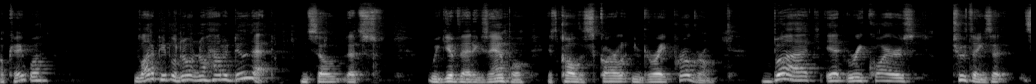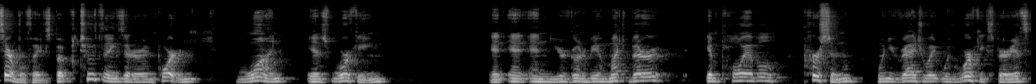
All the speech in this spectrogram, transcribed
Okay, well, a lot of people don't know how to do that. And so that's, we give that example. It's called the Scarlet and Gray program. But it requires two things, that, several things, but two things that are important. One is working, and, and, and you're going to be a much better employable person when you graduate with work experience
